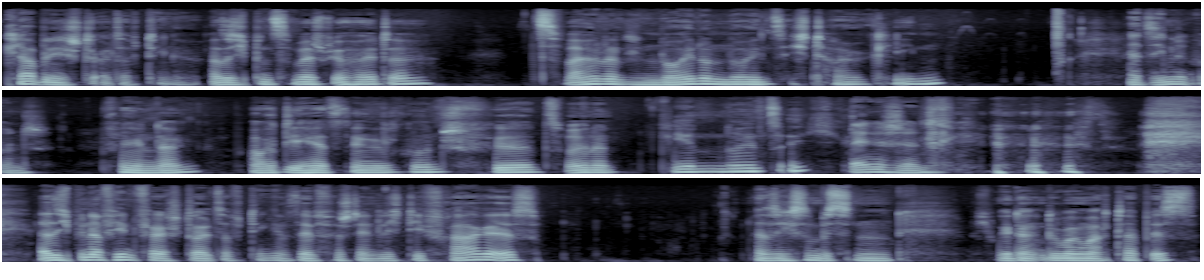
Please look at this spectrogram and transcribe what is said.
klar bin ich stolz auf Dinge. Also ich bin zum Beispiel heute 299 Tage clean. Herzlichen Glückwunsch. Vielen Dank. Auch dir herzlichen Glückwunsch für 294. Dankeschön. Also ich bin auf jeden Fall stolz auf Dinge, selbstverständlich. Die Frage ist, was ich so ein bisschen, ich mir Gedanken drüber gemacht habe, ist,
